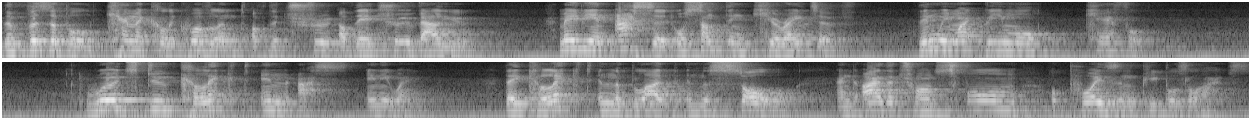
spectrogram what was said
the visible chemical equivalent of, the true, of their true value, maybe an acid or something curative, then we might be more careful. Words do collect in us anyway. They collect in the blood, in the soul, and either transform or poison people's lives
